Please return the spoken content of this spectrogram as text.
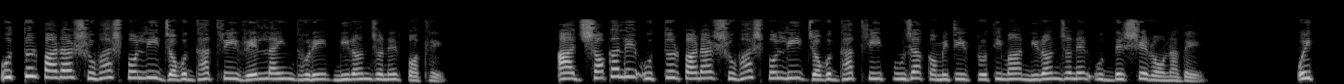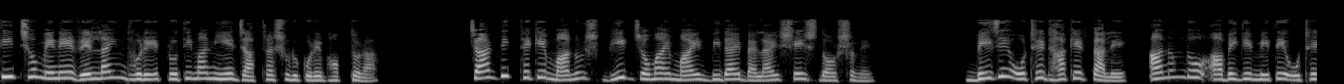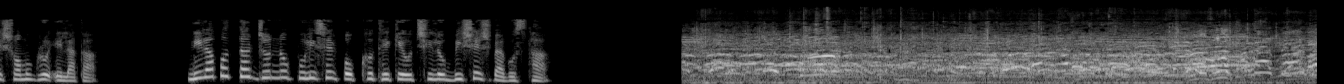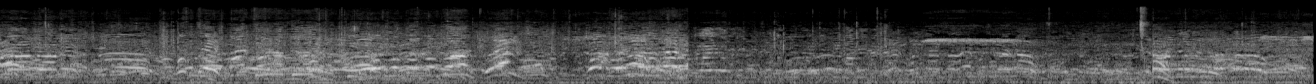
উত্তরপাড়ার Subhashpalli Jagaddhatri rail line ধরে নিরঞ্জনের পথে। আজ সকালে উত্তরপাড়ার সুভাষপল্লী জগদ্ধাত্রী পূজা কমিটির প্রতিমা নিরঞ্জনের উদ্দেশ্যে রওনা দেয়। ঐতিহ্য মেনে রেললাইন ধরে প্রতিমা নিয়ে যাত্রা শুরু করে ভক্তরা। চারদিক থেকে মানুষ ভিড় জমায় মায়ের বিদায় বেলায় শেষ দর্শনে। বেজে ওঠে ঢাকের তালে, আনন্দ আবেগে মেতে ওঠে সমগ্র এলাকা। নিরাপত্তার জন্য পুলিশের পক্ষ থেকেও ছিল বিশেষ ব্যবস্থা Hey!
